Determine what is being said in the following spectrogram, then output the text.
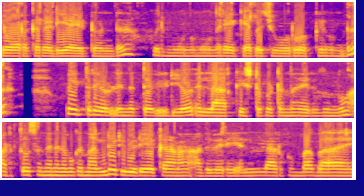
ചോറൊക്കെ റെഡി ആയിട്ടുണ്ട്. ഒരു മൂന്ന് മൂന്നരയൊക്കെ അപ്പോൾ ചോറും ഒക്കെ ഉണ്ട്. അപ്പോൾ ഇത്രയേ ഉള്ളൂ ഇന്നത്തെ വീഡിയോ. എല്ലാവർക്കും ഇഷ്ടപ്പെട്ടെന്ന് കരുതുന്നു. അടുത്ത ദിവസം തന്നെ നമുക്ക് നല്ലൊരു വീഡിയോ കാണാം. അതുവരെ എല്ലാവർക്കും ബൈ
